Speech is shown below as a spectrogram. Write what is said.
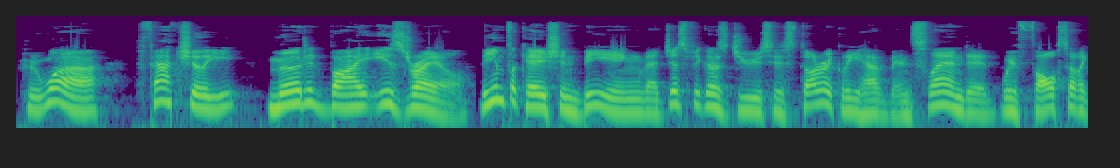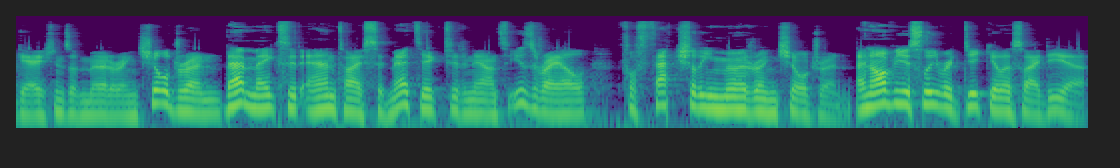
who were, factually, murdered by Israel. The implication being that just because Jews historically have been slandered with false allegations of murdering children, that makes it anti Semitic to denounce Israel for factually murdering children. An obviously ridiculous idea.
